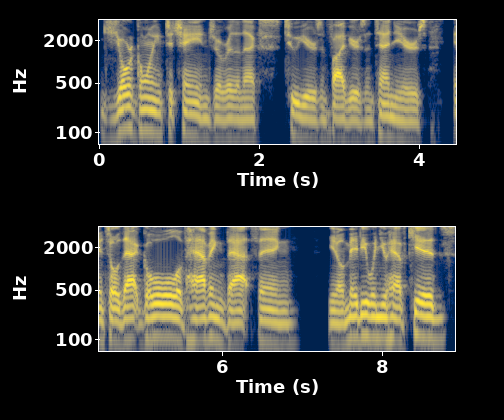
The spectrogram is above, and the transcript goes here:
you're going to change over the next two years and five years and 10 years. And so that goal of having that thing, you know, maybe when you have kids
